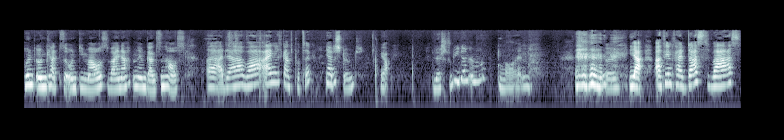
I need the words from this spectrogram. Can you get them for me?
Hund und Katze und die Maus, Weihnachten im ganzen Haus. Ah, der war eigentlich ganz putzig. Ja, das stimmt. Ja. Löschst du die dann immer? Nein. Äh, Ja, auf jeden Fall, das war's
